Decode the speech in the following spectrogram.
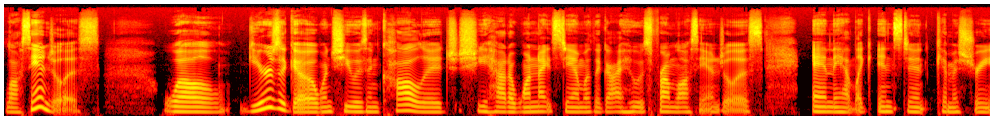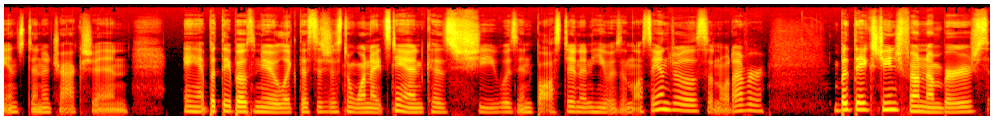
Los Angeles. Well, years ago when she was in college, she had a one night stand with a guy who was from Los Angeles and they had like instant chemistry, instant attraction. And but they both knew like this is just a one night stand cuz she was in Boston and he was in Los Angeles and whatever. But they exchanged phone numbers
